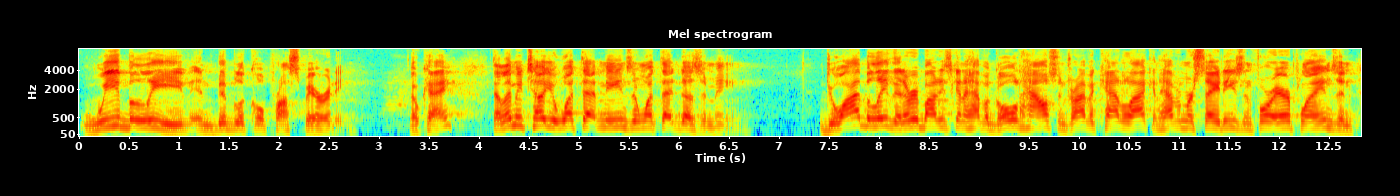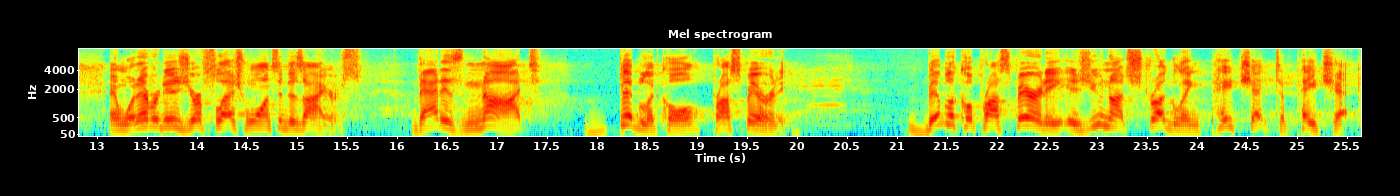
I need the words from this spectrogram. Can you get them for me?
We believe in biblical prosperity. Okay? Now, let me tell you what that means and what that doesn't mean. Do I believe that everybody's going to have a gold house and drive a Cadillac and have a Mercedes and four airplanes and, and whatever it is your flesh wants and desires? That is not biblical prosperity. Biblical prosperity is you not struggling paycheck to paycheck.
